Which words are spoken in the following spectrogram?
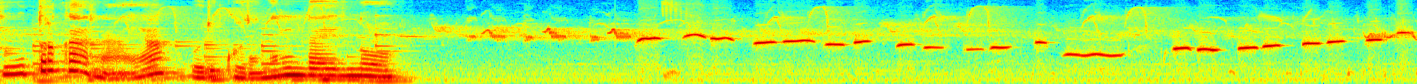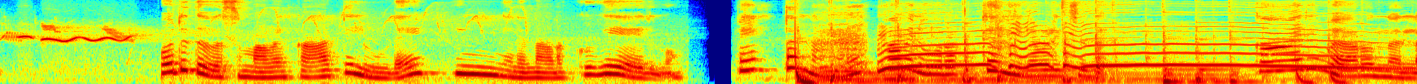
സൂത്രക്കാരനായ ഒരു കുരങ്ങനുണ്ടായിരുന്നു. ഒരു ദിവസം അവൻ കാട്ടിലൂടെ ഇങ്ങനെ നടക്കുകയായിരുന്നു. പെട്ടെന്നാണ് അവൻ ഉറക്കം നിലവിളിച്ചത് വേറൊന്നല്ല.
